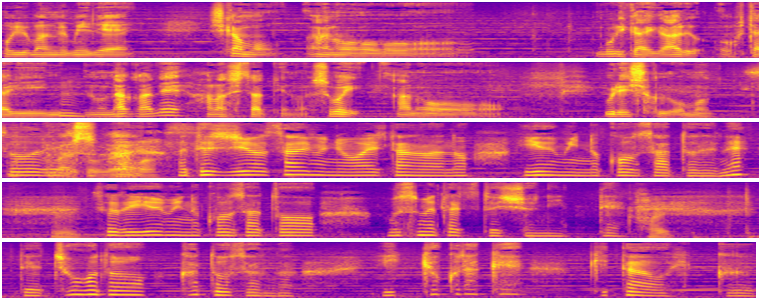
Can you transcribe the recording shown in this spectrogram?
こういう番組で、しかもあのご理解があるお二人の中で話したっていうのはすごいあの嬉しく思ってそうでます。す。ありがとうございはい。私は最後にお会いしたのはあのユーミンのコンサートでね。うん。それでユーミンのコンサートを娘たちと一緒に行って。はい。でちょうど加藤さんが1曲だけギターを弾く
